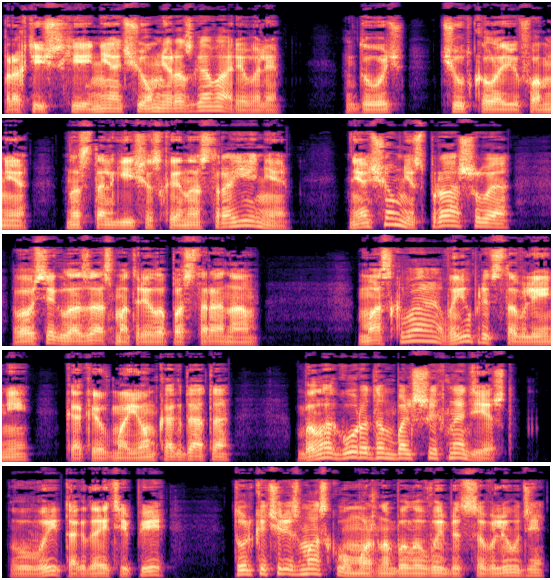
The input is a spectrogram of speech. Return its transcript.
практически ни о чем не разговаривали. Дочь, чутко ловив во мне ностальгическое настроение, ни о чем не спрашивая, во все глаза смотрела по сторонам. Москва в ее представлении, как и в моем когда-то, была городом больших надежд. Увы, тогда и теперь только через Москву можно было выбиться в люди,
